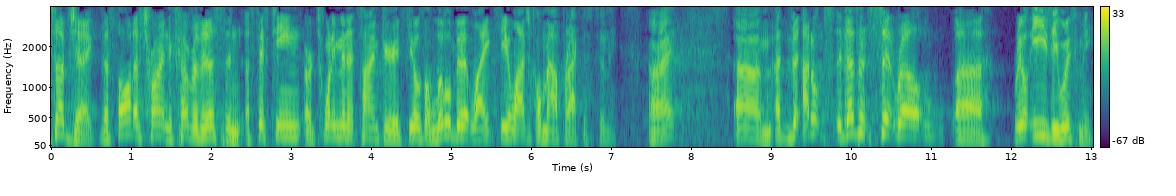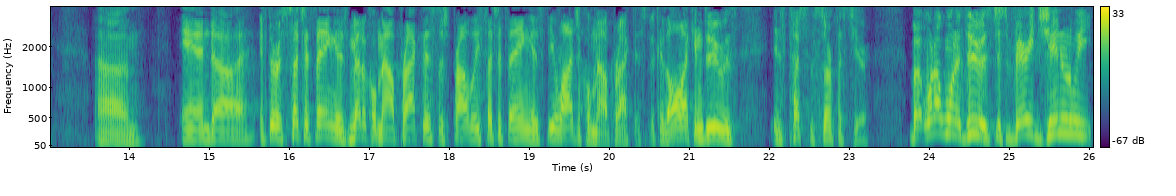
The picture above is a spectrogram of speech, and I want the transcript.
subject, the thought of trying to cover this in a 15 or 20 minute time period feels a little bit like theological malpractice to me. All right? Um, I don't, it doesn't sit real, uh, real easy with me. Um, and uh, if there is such a thing as medical malpractice, there's probably such a thing as theological malpractice because all I can do is is touch the surface here. But what I want to do is just very generally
